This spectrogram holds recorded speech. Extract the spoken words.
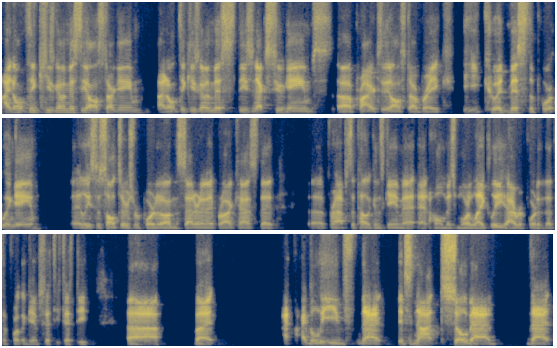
I don't think he's going to miss the All Star game. I don't think he's going to miss these next two games uh, prior to the All Star break. He could miss the Portland game. At least the Salters reported on the Saturday night broadcast that uh, perhaps the Pelicans game at, at, home is more likely. I reported that the Portland game's 50 50. Uh, but I, I believe that it's not so bad that,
